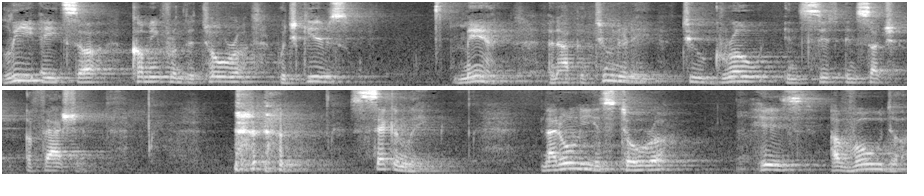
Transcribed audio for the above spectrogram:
Li Eitzah, coming from the Torah, which gives man an opportunity to grow in, in such a fashion. Secondly, not only his Torah, his avoda,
